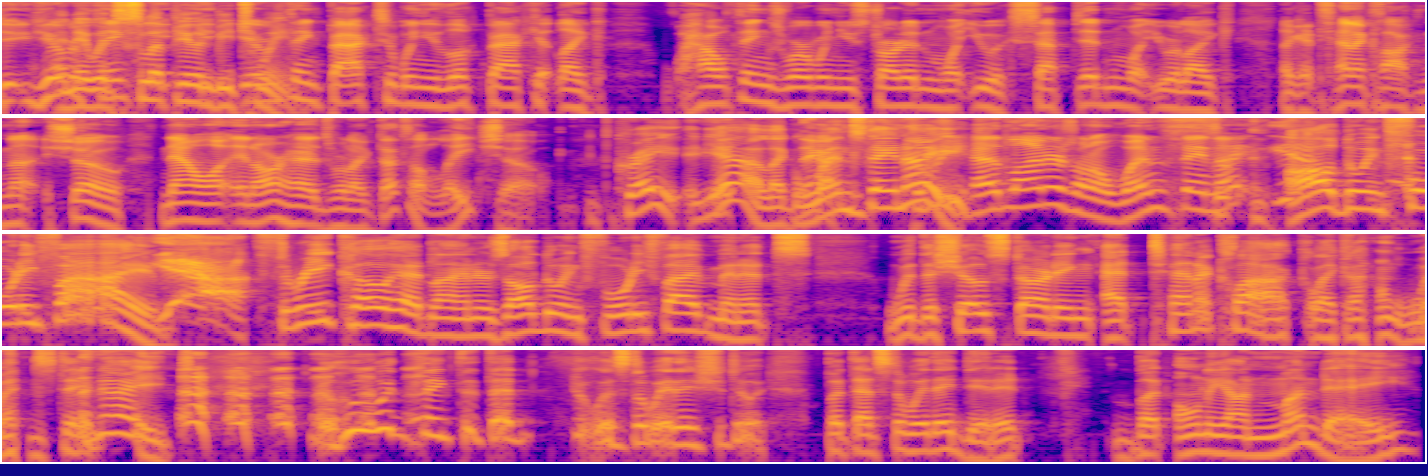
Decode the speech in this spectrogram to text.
Do you And they would think- slip you in between. think back to when you look back at like how things were when you started and what you accepted and what you were like, like a ten o'clock night show. Now in our heads, we're like, that's a late show. Great, yeah, like They Wednesday three night, headliners on a Wednesday night. Yeah, all doing forty-five. yeah. three co-headliners all doing 45 minutes with the show starting at 10 o'clock like on a wednesday night who would think that that was the way they should do it but that's the way they did it but only on monday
